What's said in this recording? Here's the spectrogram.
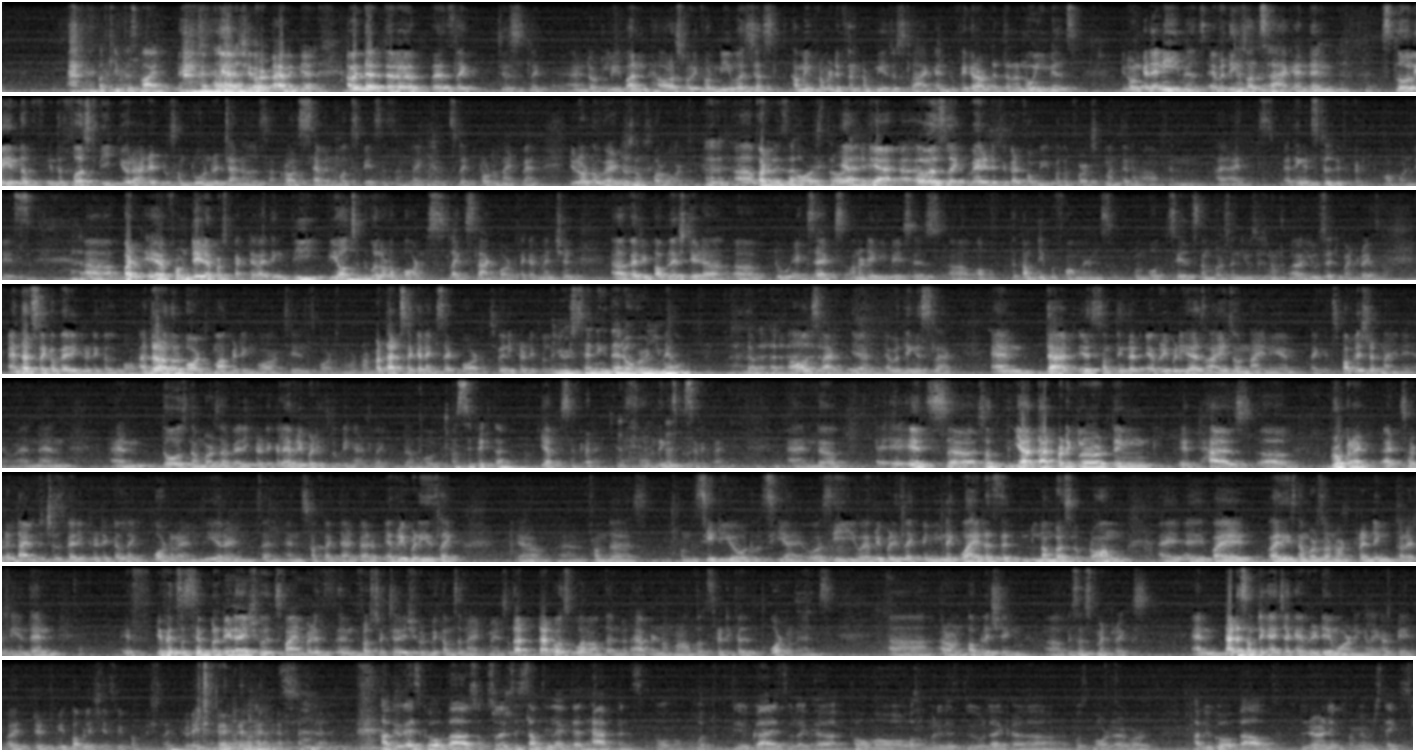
but keep this in mind. yeah, sure. I mean, yeah. I mean, there, there are there's like just like and totally one horror story for me was just coming from a different company to Slack and to figure out that there are no emails. You don't get any emails. Everything's on Slack, and then slowly in the in the first week you're added to some 200 channels across seven workspaces, and like it's like total nightmare. You don't know where to look for what. Uh, but it is a horror story. Yeah, yeah. It was like very difficult for me for the first month and a half, and I I, I think it's still difficult on days. Uh, but uh, from data perspective, I think we, we also do a lot of bots, like Slack bot, like I mentioned, uh, where we publish data uh, to execs on a daily basis uh, of the company performance from both sales numbers and usage, num- usage metrics. And that's like a very critical bot. And there are other bots, marketing bots, sales bots, and whatnot. But that's like an exec bot. It's very critical. And you're sending that over email? All Slack. Yeah, everything is Slack. And that is something that everybody has eyes on 9 a.m. Like it's published at 9 a.m. And and and those numbers are very critical. Everybody's looking at like the whole Pacific time. Yeah, Pacific time. Everything is Pacific time, and uh, it's uh, so yeah that particular thing it has uh, broken at, at certain times, which is very critical, like quarter end, year ends, and, and stuff like that, where everybody is like, you know, uh, from the from the CTO to the CIO or CEO, everybody's like thinking like, why does the numbers look wrong? I, I, why why these numbers are not trending correctly? And then if, if it's a simple data issue, it's fine, but if it's an infrastructure issue, it becomes a nightmare. So that, that was one of them that happened on one of those critical quarter ends uh, around publishing uh, business metrics. And that is something I check every day morning, like, okay, oh, did we publish? Yes, we published, like, great. How do you guys go about, so, so let's say something like that happens. What do you guys do, like a POMO? What, what do you guys do, like a post-mortem? Or how do you go about learning from your mistakes?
